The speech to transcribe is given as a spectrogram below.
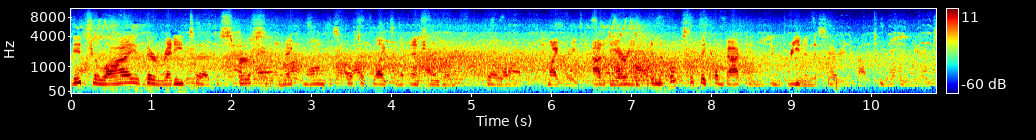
mid-July, they're ready to disperse and make long dispersal flights, and eventually they'll, they'll uh, migrate out of the area in the hopes that they come back and, and breed in this area in about two or three years.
